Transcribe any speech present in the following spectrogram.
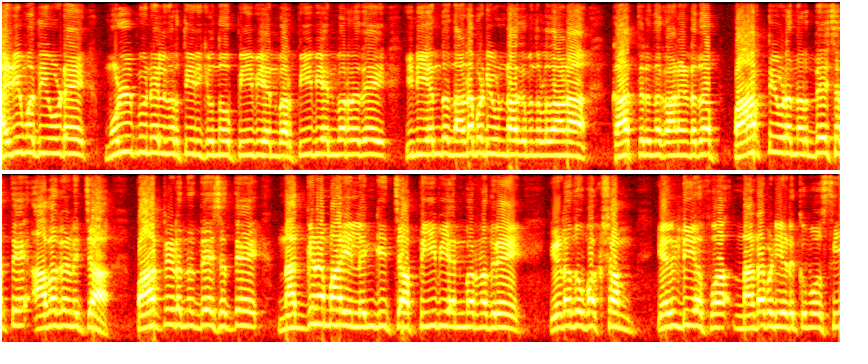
അഴിമതിയുടെ മുൾമുനയിൽ നിർത്തിയിരിക്കുന്നു P V Anvar. P V അൻവറിനെതിരെ ഇനി എന്ത് നടപടി ഉണ്ടാകുമെന്നുള്ളതാണ് കാത്തിരുന്ന് കാണേണ്ടത്. പാർട്ടിയുടെ നിർദ്ദേശത്തെ അവഗണിച്ച പാർട്ടിയുടെ നിർദ്ദേശത്തെ നഗ്നമായി ലംഘിച്ച പി വി അൻവറിനെതിരെ ഇടതുപക്ഷം എൽ ഡി എഫ് നടപടിയെടുക്കുമോ സി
